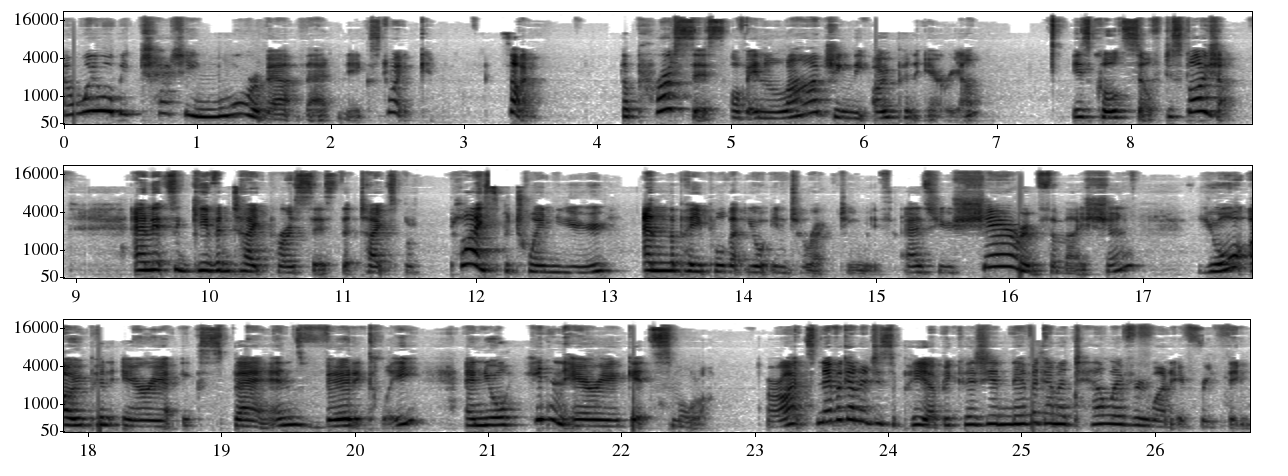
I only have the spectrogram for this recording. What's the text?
And we will be chatting more about that next week. So, the process of enlarging the open area is called self disclosure. And it's a give and take process that takes place between you and the people that you're interacting with. As you share information, your open area expands vertically and your hidden area gets smaller. All right, it's never going to disappear because you're never going to tell everyone everything.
